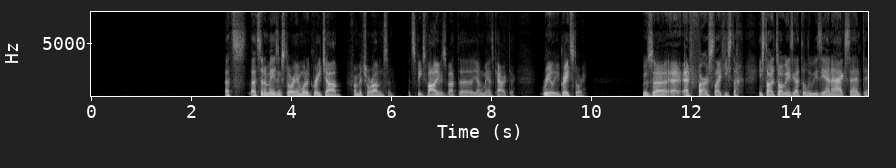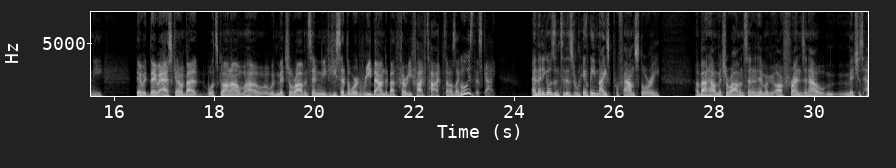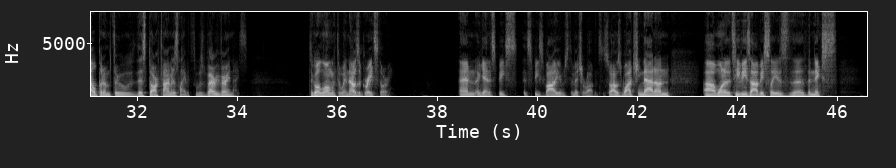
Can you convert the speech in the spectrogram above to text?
That's that's an amazing story, and what a great job from Mitchell Robinson. It speaks volumes about the young man's character. Really, a great story. It was uh, at first like he st- he started talking. He's got the Louisiana accent, and he they were they were asking him about what's going on how, with Mitchell Robinson, and he, he said the word rebound about thirty five times, and I was like, who is this guy? And then he goes into this really nice, profound story about how Mitchell Robinson and him are, are, friends and how Mitch is helping him through this dark time in his life. It was very, very nice to go along with the win. That was a great story. And again, it speaks it speaks volumes to Mitchell Robinson. So I was watching that on uh, one of the TVs. Obviously, is the the Knicks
